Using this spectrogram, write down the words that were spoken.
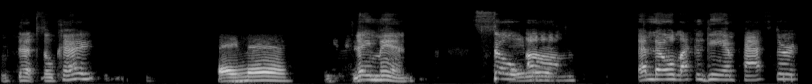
if that's okay Amen. Amen. So Amen. um I know like again pastor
